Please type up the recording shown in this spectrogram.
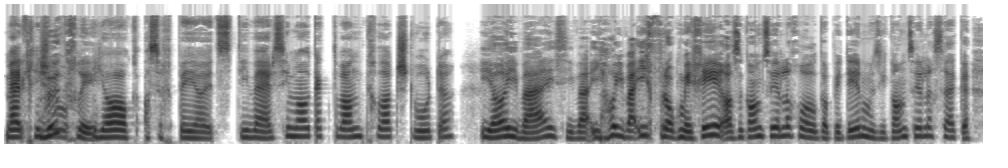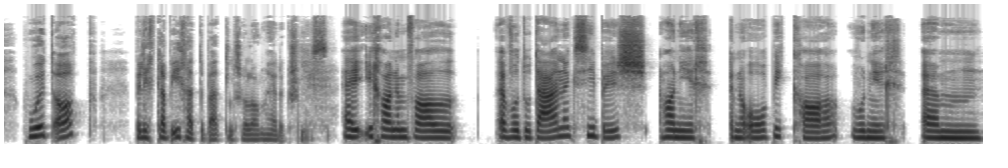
Merke ich Wirklich? Schon, ja, also ich bin ja jetzt diverse Mal gegen die Wand geklatscht worden. Ja, ich weiß, ich weiß. Ich, ich, ich frage mich eh, also ganz ehrlich, Olga, bei dir muss ich ganz ehrlich sagen, Hut ab, weil ich glaube, ich hätte den Battle schon lange hergeschmissen. Hey, ich habe im Fall, äh, wo du da bist, habe ich einen Abend gehabt, wo ich, ähm,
